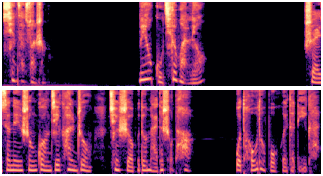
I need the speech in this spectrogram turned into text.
现在算什么？没有骨气的挽留，甩下那双逛街看中却舍不得买的手套，我头都不回的离开。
